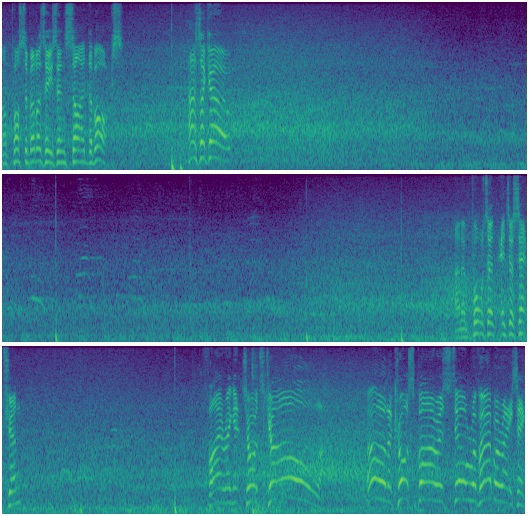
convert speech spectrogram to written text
Well, possibilities inside the box. Has a go. An important interception. Firing it towards goal. Oh, the crossbar is still reverberating.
